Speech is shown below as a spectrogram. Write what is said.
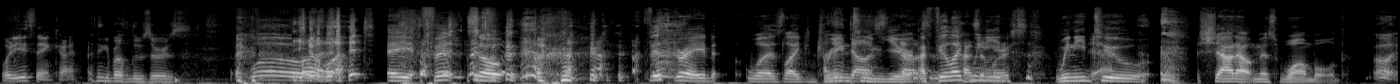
What do you think, Kai? I think you're both losers. Whoa! You know what? Hey, fit. So fifth grade was like dream team Dallas- year. Dallas I feel like we need worse. we need Yeah. to shout out Miss Wombold. Oh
